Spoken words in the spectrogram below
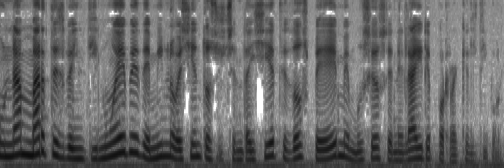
UNAM, martes 29 de 1987, 2 pm, Museos en el Aire por Raquel Tibol.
